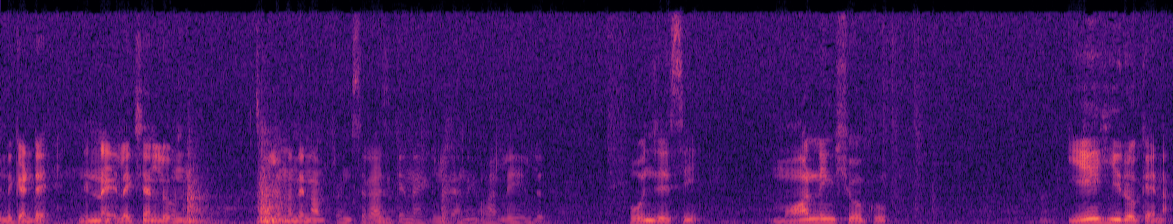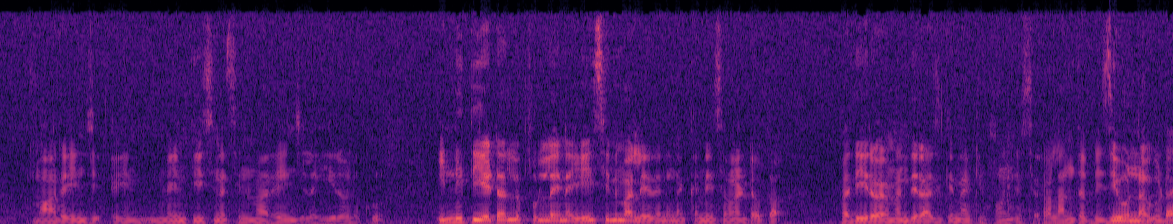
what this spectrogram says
ఎందుకంటే నిన్న ఎలక్షన్లు ఉన్న చాలామంది నా ఫ్రెండ్స్ రాజకీయ నాయకులు కానీ వాళ్ళు వీళ్ళు ఫోన్ చేసి మార్నింగ్ షోకు ఏ హీరోకైనా మా రేంజ్ మేము తీసిన సినిమా రేంజ్ల హీరోలకు ఇన్ని థియేటర్లు ఫుల్ అయిన ఏ సినిమా లేదని నాకు కనీసం అంటే ఒక పది ఇరవై మంది రాజకీయ నాయకులు ఫోన్ చేశారు. వాళ్ళంతా బిజీ ఉన్నా కూడా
